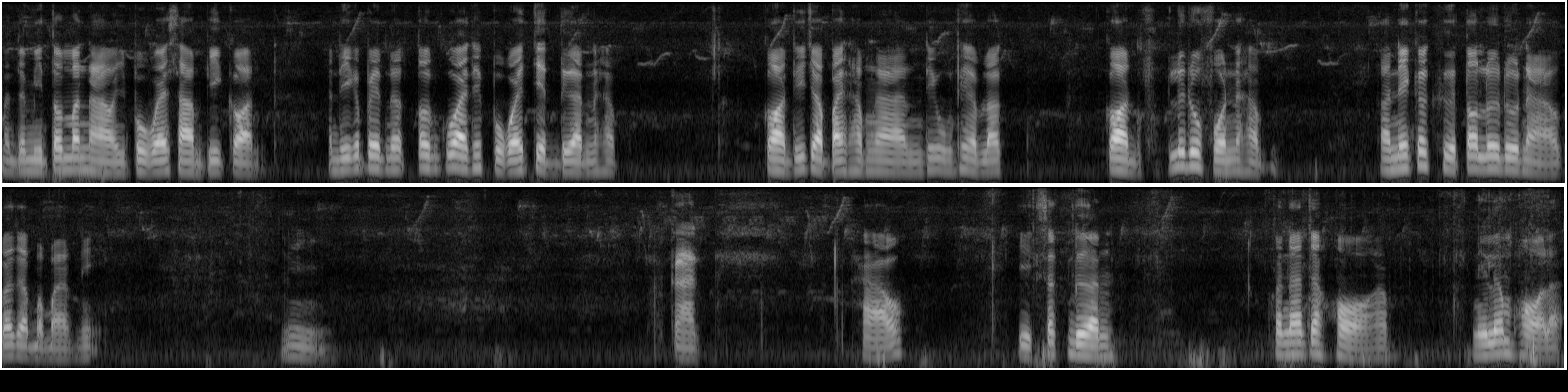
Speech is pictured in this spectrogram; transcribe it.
มันจะมีต้นมะนาวปลูกไว้สามปีก่อน อันนี้ก็เป็นต้นกล้วยที่ปลูกไว้เจ็ดเดือนนะครับ ก่อนที่จะไปทำงานที่กรุงเทพแล้วก่อนฤดูฝนนะครับ ตอนนี้ก็คือต้นฤดูหนาวก็จะประมาณนี้ นี่อากาศขาวอีกสักเดือน ก็น่าจะห่อครับ นี่เริ่มห่อแล้ว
